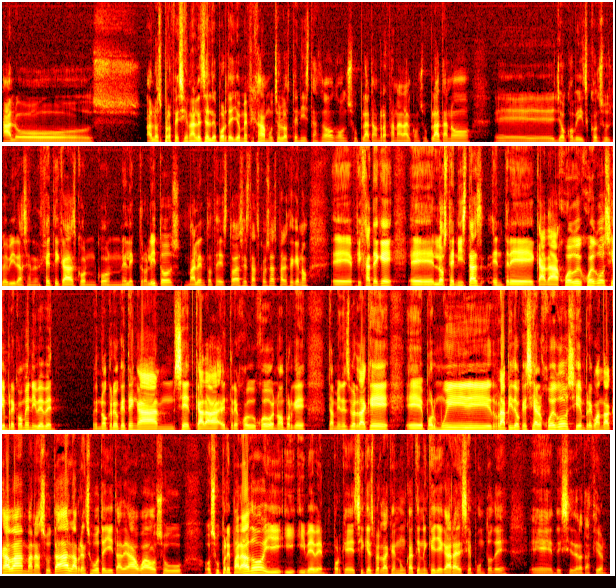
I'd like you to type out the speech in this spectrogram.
a los a los profesionales del deporte. Yo me fijaba mucho en los tenistas, ¿no? Con su plátano, Rafa Nadal con su plátano, eh, Djokovic con sus bebidas energéticas, con, electrolitos, ¿vale? Entonces, todas estas cosas parece que no. Eh, fíjate que los tenistas entre cada juego y juego siempre comen y beben. No creo que tengan sed cada entre juego y juego, ¿no? Porque también es verdad que eh, por muy rápido que sea el juego, siempre cuando acaban van a su tal, abren su botellita de agua o su, o su preparado y, beben. Porque sí que es verdad que nunca tienen que llegar a ese punto de eh, deshidratación.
